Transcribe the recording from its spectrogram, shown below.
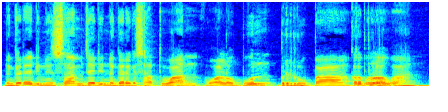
Negara Indonesia menjadi negara kesatuan walaupun berupa kepulauan.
